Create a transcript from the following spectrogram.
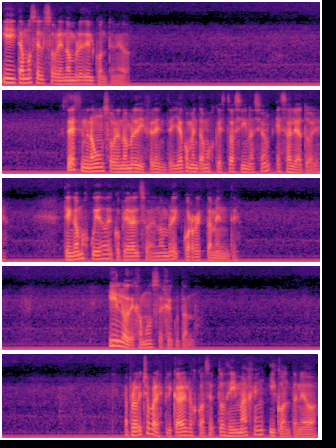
y editamos el sobrenombre del contenedor. Ustedes tendrán un sobrenombre diferente, ya comentamos que esta asignación es aleatoria. Tengamos cuidado de copiar el sobrenombre correctamente. Y lo dejamos ejecutando. Aprovecho para explicarles los conceptos de imagen y contenedor.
